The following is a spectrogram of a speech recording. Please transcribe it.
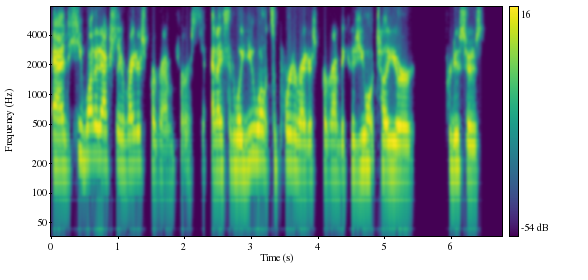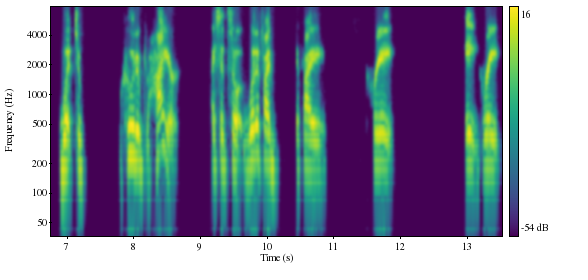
And he wanted actually a writer's program first. And I said, Well, you won't support a writer's program because you won't tell your producers what to who to hire. I said, So what if I if I create eight great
